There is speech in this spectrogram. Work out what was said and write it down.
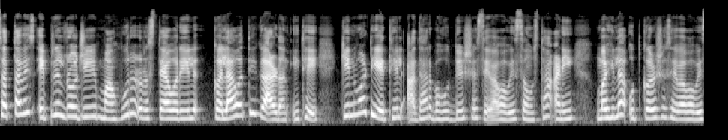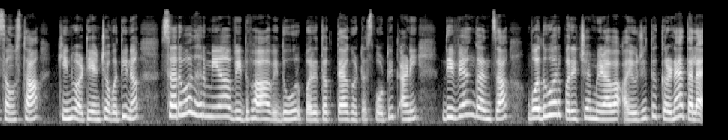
सत्तावीस एप्रिल रोजी माहूर रस्त्यावरील कलावती गार्डन इथे किनवट येथील आधार बहुउद्देशीय सेवाभावी संस्था आणि महिला उत्कर्ष सेवाभावी संस्था किनवट यांच्या वतीनं सर्वधर्मीय विधवा विधूर परितक्त्या घटस्फोटित आणि दिव्यांगांचा वधूवर परिचय मेळावा आयोजित करण्यात आलाय.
